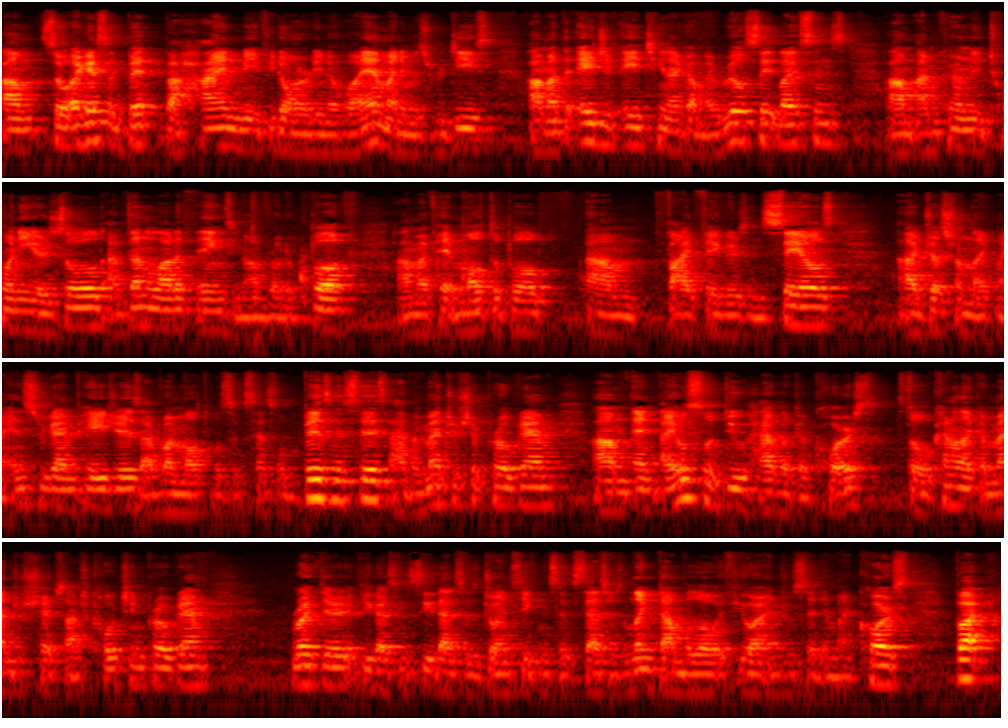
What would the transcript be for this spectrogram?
Um, so I guess a bit behind me, if you don't already know who I am, my name is Radies. Um, at the age of 18, I got my real estate license. Um, I'm currently 20 years old. I've done a lot of things. You know, I've wrote a book. Um, I've hit multiple um, five figures in sales uh, just from like my Instagram pages. I've run multiple successful businesses. I have a mentorship program, um, and I also do have like a course, so kind of like a mentorship slash coaching program. Right there, if you guys can see that says Join Seeking Success. There's a link down below if you are interested in my course. But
